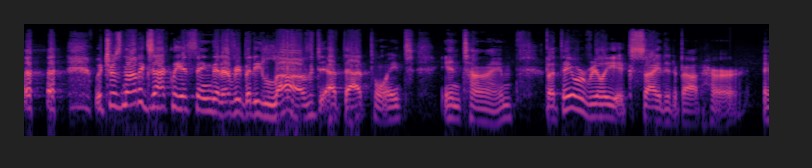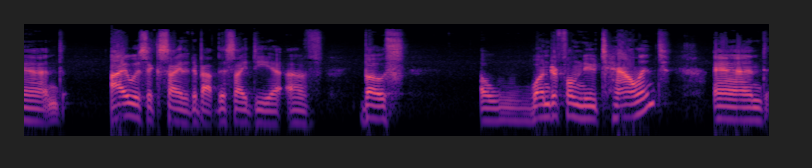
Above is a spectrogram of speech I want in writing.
which was not exactly a thing that everybody loved at that point in time. But they were really excited about her, and I was excited about this idea of both a wonderful new talent and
